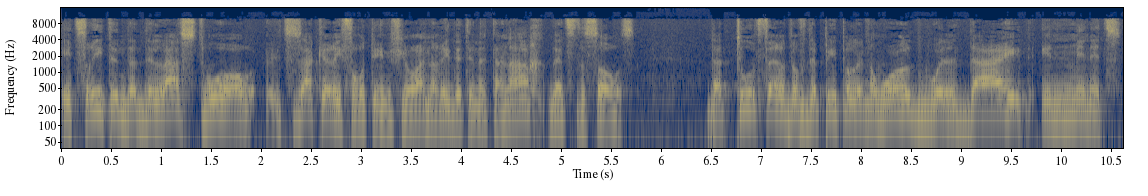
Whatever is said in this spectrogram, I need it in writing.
it's written that the last war, it's Zechariah 14, if you want to read it in the Tanakh, that's the source. That two thirds of the people in the world will die in minutes.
